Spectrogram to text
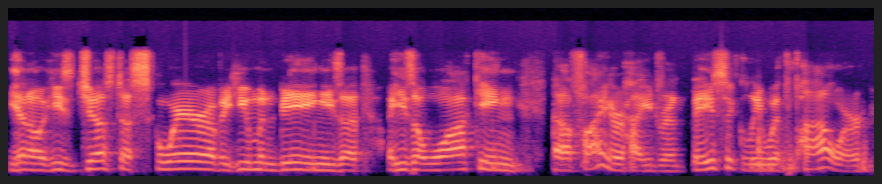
you know he's just a square of a human being. He's a he's a walking uh, fire hydrant basically with power.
